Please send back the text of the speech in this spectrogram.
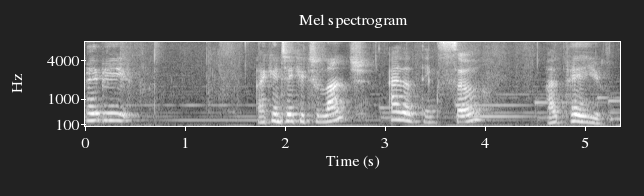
Maybe I can take you to lunch? I don't think so. I'll pay you.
